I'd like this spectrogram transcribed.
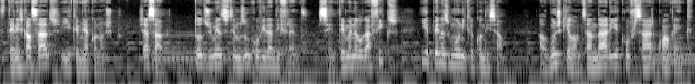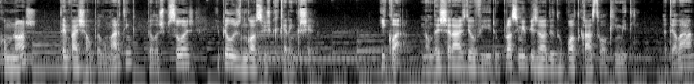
de ténis calçados e a caminhar connosco. Já sabe, todos os meses temos um convidado diferente, sem tema nem lugar fixo e apenas uma única condição: alguns quilómetros a andar e a conversar com alguém que, como nós, tem paixão pelo marketing, pelas pessoas e pelos negócios que querem crescer. E claro, não deixarás de ouvir o próximo episódio do podcast Walking Meeting. Até lá!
